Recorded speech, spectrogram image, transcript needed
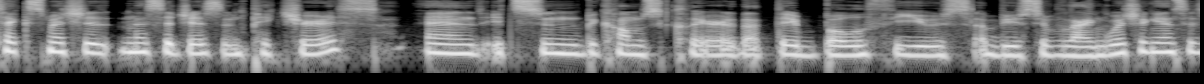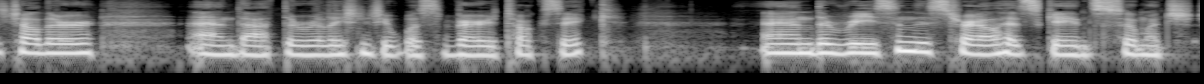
text messages, and pictures. And it soon becomes clear that they both use abusive language against each other and that the relationship was very toxic. And the reason this trial has gained so much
